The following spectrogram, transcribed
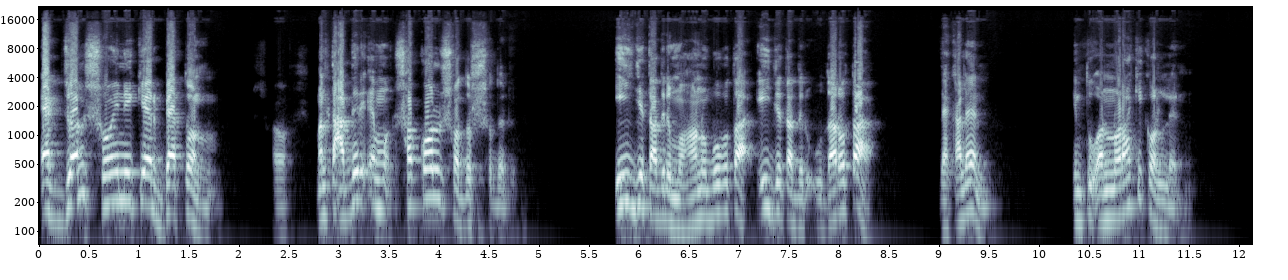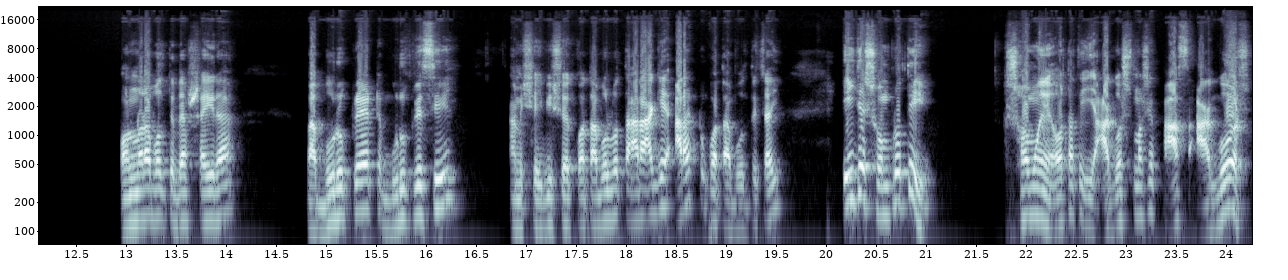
একজন সৈনিকের বেতন মানে তাদের এমন সকল সদস্যদের, এই যে তাদের মহানুভবতা, এই যে তাদের উদারতা, দেখালেন, কিন্তু অন্যরা কি করলেন? অন্যরা বলতে ব্যবসায়ীরা বা ব্যুরোক্রেট ব্যুরোক্রেসি আমি সেই বিষয়ে কথা বলব। তার আগে আর একটু কথা বলতে চাই। এই যে সম্প্রতি সময়ে, অর্থাৎ এই আগস্ট মাসে, পাঁচ আগস্ট,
